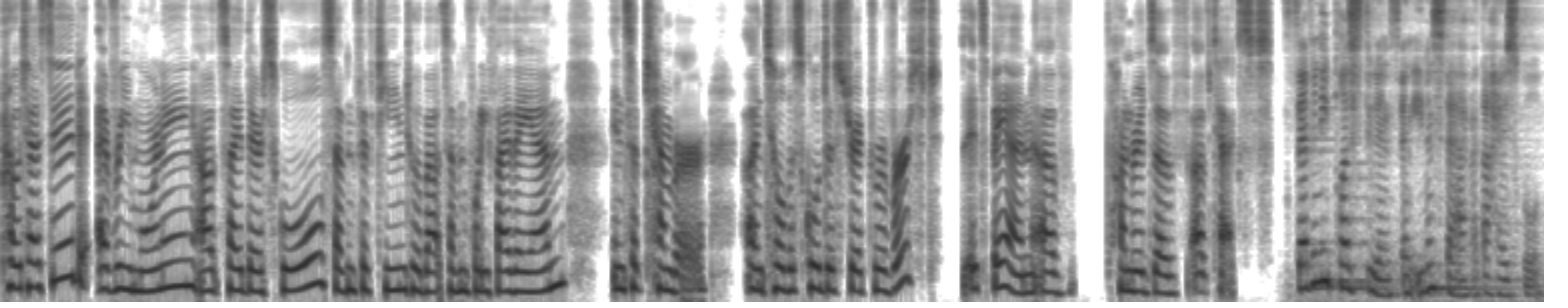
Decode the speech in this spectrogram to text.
protested every morning outside their school 7:15 to about 7:45 a.m. in September until the school district reversed its ban of hundreds of, of texts. 70 plus students and even staff at the high school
